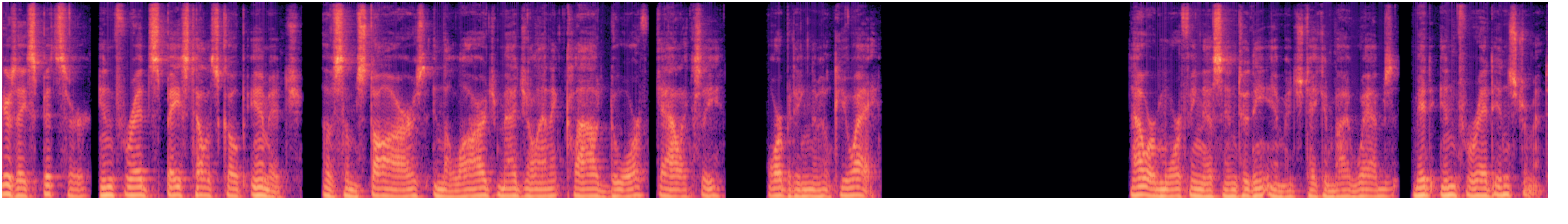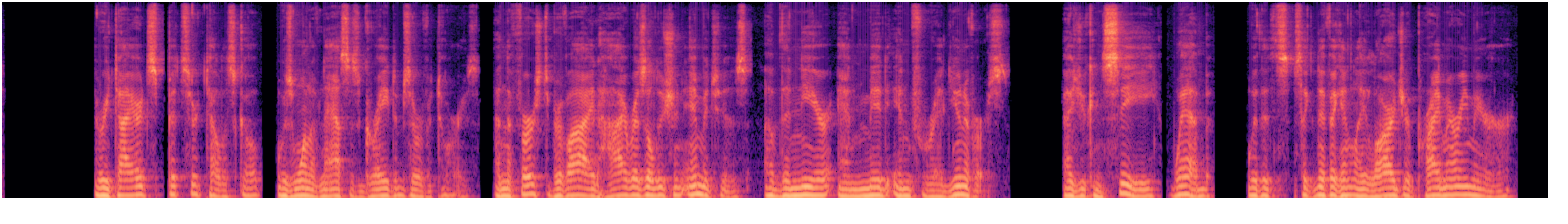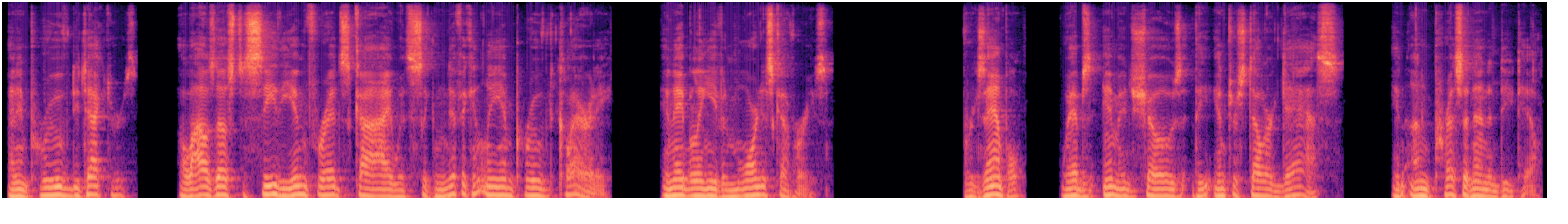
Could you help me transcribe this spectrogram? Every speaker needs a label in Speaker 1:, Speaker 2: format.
Speaker 1: Here's a Spitzer infrared space telescope image of some stars in the Large Magellanic Cloud dwarf galaxy orbiting the Milky Way. Now we're morphing this into the image taken by Webb's mid-infrared instrument. The retired Spitzer telescope was one of NASA's great observatories, and the first to provide high-resolution images of the near and mid-infrared universe. As you can see, Webb, with its significantly larger primary mirror and improved detectors, allows us to see the infrared sky with significantly improved clarity, enabling even more discoveries. For example, Webb's image shows the interstellar gas in unprecedented detail.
